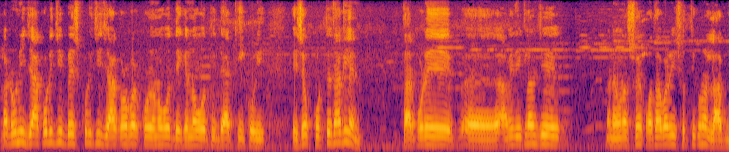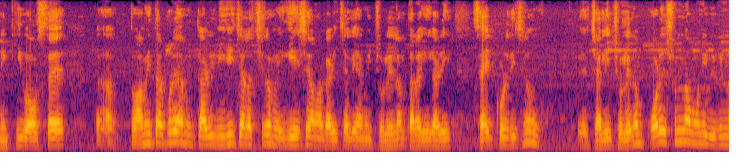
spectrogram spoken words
বাট উনি যা করেছি বেশ করেছি যা করবার করে নেবো দেখে নেবো তুই দেখ কী করি এসব করতে থাকলেন তারপরে আহ, আমি দেখলাম যে মানে ওনার সঙ্গে কথা বাড়ি সত্যি কোনো লাভ নেই, কী অবস্থায় তো আমি তারপরে আমি গাড়ি নিজেই চালাচ্ছিলাম, এগিয়ে এসে আমার গাড়ি চালিয়ে আমি চলে এলাম, তার আগে গাড়ি সাইড করে দিয়েছিলাম চালিয়ে চলে এলাম। পরে শুনলাম উনি বিভিন্ন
